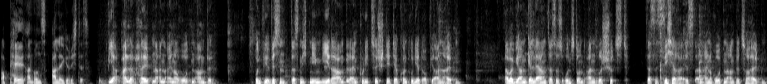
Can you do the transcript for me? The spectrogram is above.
Appell an uns alle gerichtet. Wir alle halten an einer roten Ampel. Und wir wissen, dass nicht neben jeder Ampel ein Polizist steht, der kontrolliert, ob wir anhalten. Aber wir haben gelernt, dass es uns und andere schützt, dass es sicherer ist, an einer roten Ampel zu halten.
